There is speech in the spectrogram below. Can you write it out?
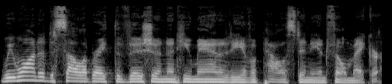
We wanted to celebrate the vision and humanity of a Palestinian filmmaker.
